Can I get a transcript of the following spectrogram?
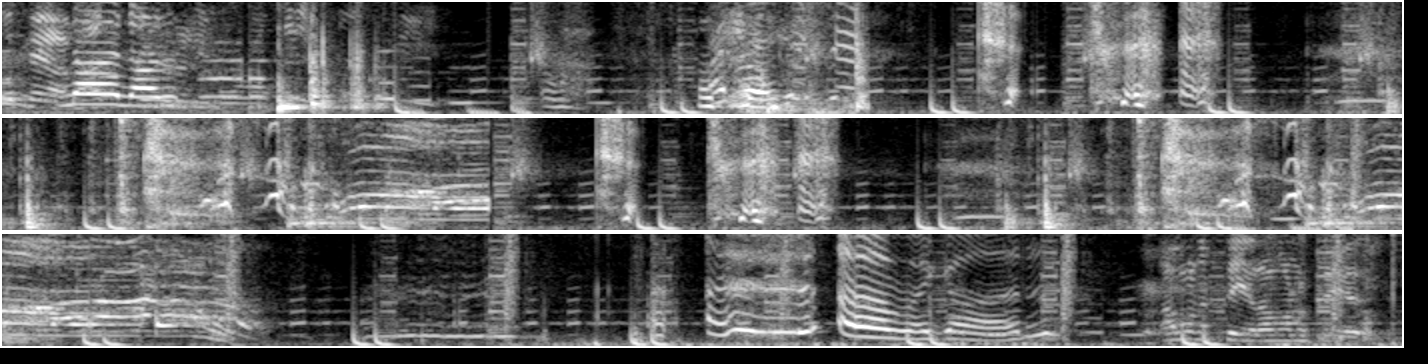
Okay, I'm No, not no, god. I want to see it. I want to see it.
